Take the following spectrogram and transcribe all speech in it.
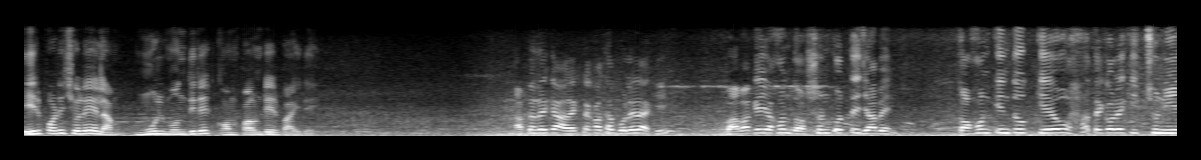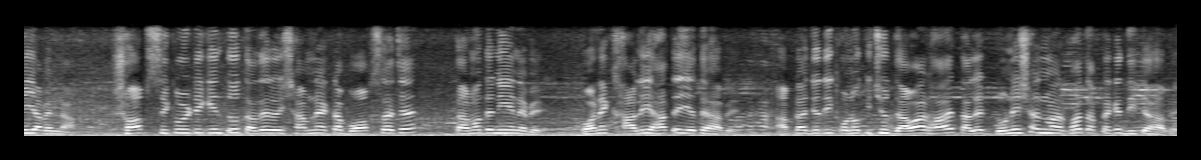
এরপরে চলে এলাম মূল মন্দিরের কম্পাউন্ডের বাইরে। আপনাদেরকে আরেকটা কথা বলে রাখি, বাবাকে যখন দর্শন করতে যাবেন, তখন কিন্তু কেউ হাতে করে কিচ্ছু নিয়ে যাবেন না। সব সিকিউরিটি কিন্তু তাদের ওই সামনে একটা বক্স আছে, তার মধ্যে নিয়ে নেবে। অনেক খালি হাতে যেতে হবে। আপনার যদি কোনো কিছু দেওয়ার হয়, তাহলে ডোনেশন মারফত আপনাকে দিতে হবে।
